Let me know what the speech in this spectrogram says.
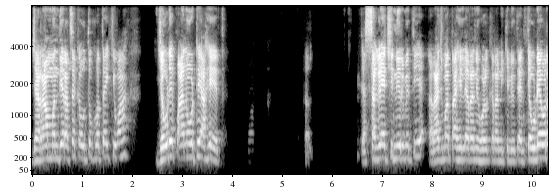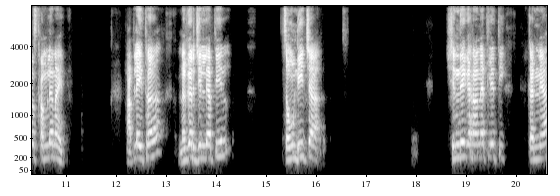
ज्या राम मंदिराचं कौतुक होत आहे किंवा जेवढे पाणवठे आहेत त्या सगळ्याची निर्मिती राजमाता अहिल्याराणी होळकरांनी केली होती आणि तेवढ्यावरच थांबल्या नाहीत. आपल्या इथं नगर जिल्ह्यातील चौंडीच्या शिंदे घराण्यातली ती कन्या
